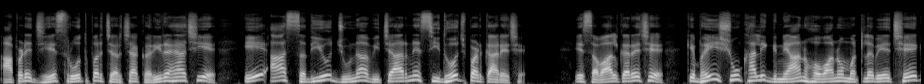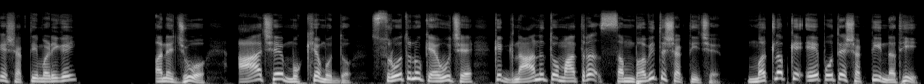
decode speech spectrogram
આપણે જે સ્રોત પર ચર્ચા કરી રહ્યા છીએ, એ આ સદીઓ જૂના વિચારને સીધો જ પડકારે છે. એ સવાલ કરે છે કે ભાઈ શું ખાલી જ્ઞાન હોવાનો મતલબ એ છે કે શક્તિ મળી ગઈ? અને જુઓ, આ છે મુખ્ય મુદ્દો. સ્રોતનું કહેવું છે કે જ્ઞાન તો માત્ર સંભવિત શક્તિ છે. મતલબ કે એ પોતે શક્તિ નથી.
